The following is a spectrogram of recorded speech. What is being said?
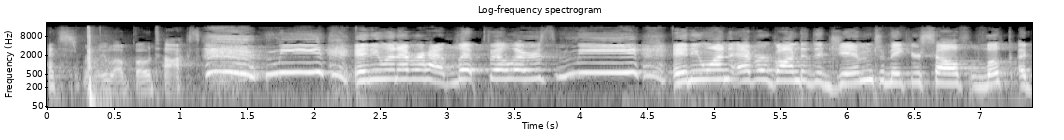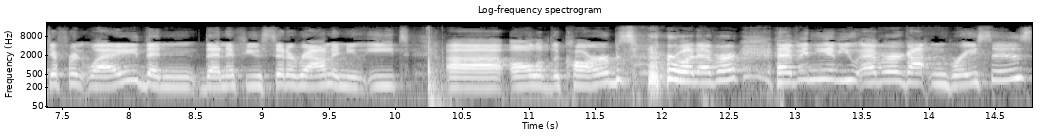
I just really love Botox. Me. Anyone ever had lip fillers? Me. Anyone ever gone to the gym to make yourself look a different way than, than if you sit around and you eat, uh, all of the carbs or whatever? Have any of you ever gotten braces?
